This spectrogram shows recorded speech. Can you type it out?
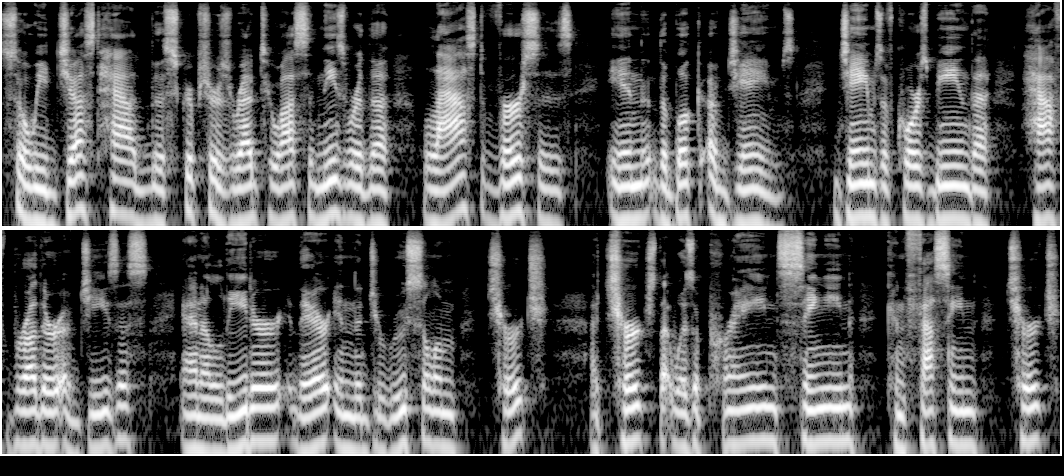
So we just had the scriptures read to us, and these were the last verses in the book of James. James, of course, being the half brother of Jesus and a leader there in the Jerusalem church, a church that was a praying, singing, confessing church.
